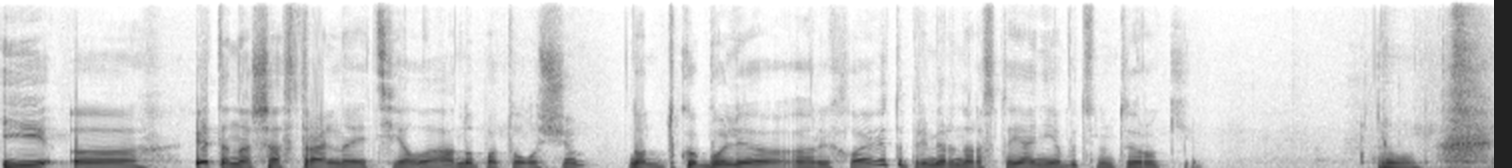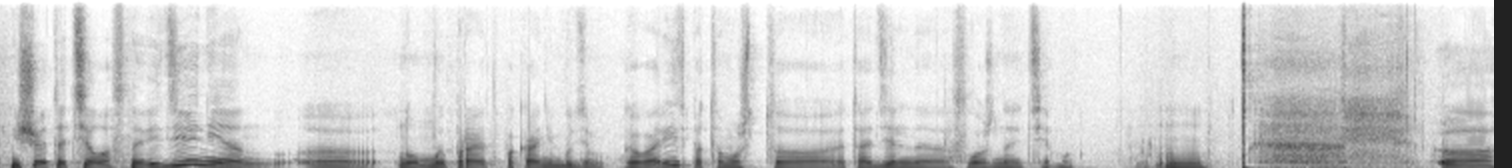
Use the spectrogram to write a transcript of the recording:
И э, это наше астральное тело, оно потолще, но оно такое более рыхлое. Это примерно расстояние вытянутой руки. Вот. Еще это тело сновидения, э, ну, мы про это пока не будем говорить, потому что это отдельная сложная тема. Э,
